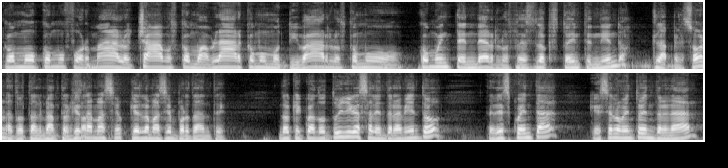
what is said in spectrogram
cómo, cómo formar a los chavos, cómo hablar, cómo motivarlos, cómo, cómo entenderlos. ¿Es lo que estoy entendiendo? La persona, totalmente. La Que, es la más, que es lo más importante. No, que cuando tú llegas al entrenamiento, te des cuenta que es el momento de entrenar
